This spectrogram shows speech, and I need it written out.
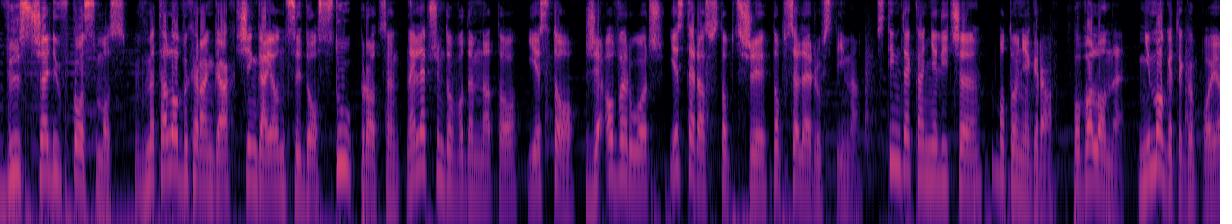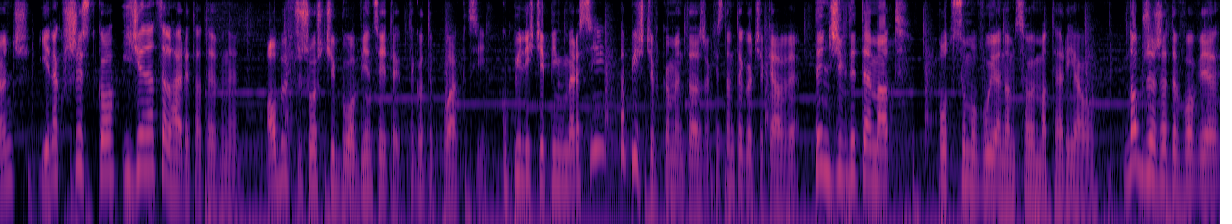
wystrzelił w kosmos w metalowych rangach sięgający do 100%. Najlepszym dowodem na to jest to, że Overwatch jest teraz w top 3 top sellerów Steama. Steam Decka nie liczę, bo to nie gra. Powalone. Nie mogę tego pojąć, jednak wszystko idzie na cel charytatywny. Oby w przyszłości było więcej te tego typu akcji. Kupiliście Pink Mercy? Napiszcie w komentarzach, jestem tego ciekawy. Ten dziwny temat podsumowuje nam cały materiał. Dobrze, że dewowie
